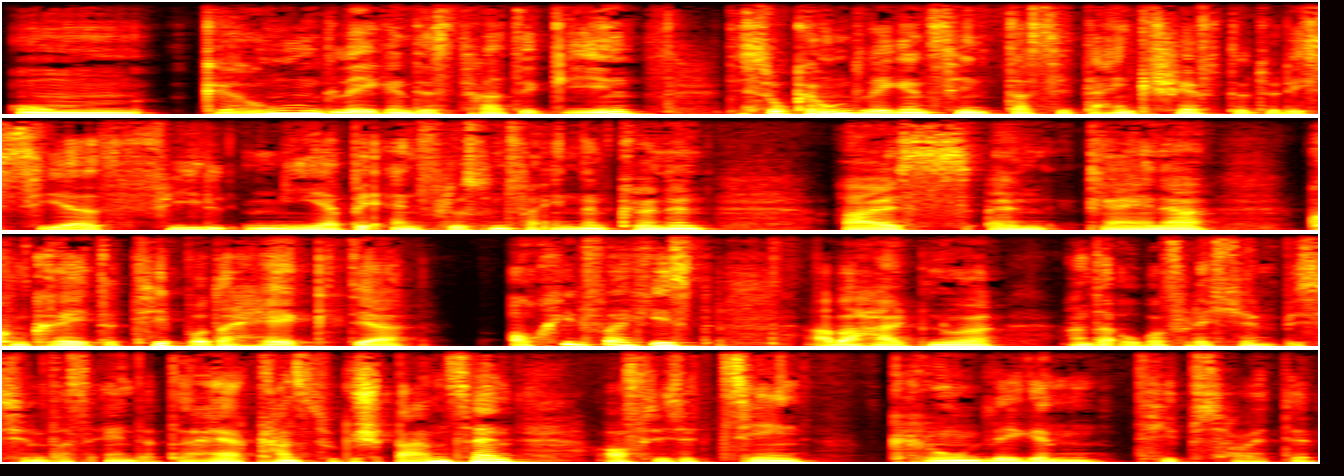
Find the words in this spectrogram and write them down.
um grundlegende Strategien, die so grundlegend sind, dass sie dein Geschäft natürlich sehr viel mehr beeinflussen und verändern können als ein kleiner konkreter Tipp oder Hack, der auch hilfreich ist, aber halt nur an der Oberfläche ein bisschen was ändert. Daher kannst du gespannt sein auf diese zehn grundlegenden Tipps heute.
